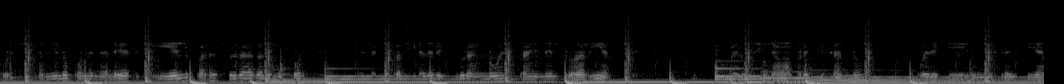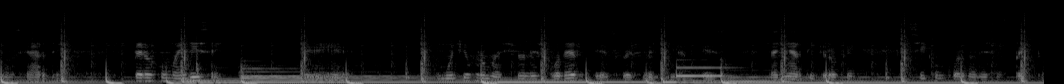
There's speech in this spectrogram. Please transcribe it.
porque también lo ponen a leer y él para su edad a lo mejor esa capacidad de lectura no está en él todavía si la va practicando puede que un que ya no se arte. Pero como él dice eh, mucha información es poder eso es mentira es dañarte y creo que sí concuerdo en ese aspecto.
